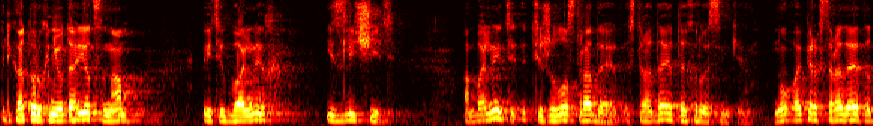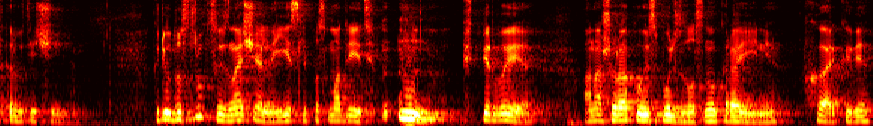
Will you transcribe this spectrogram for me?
при которых не удается нам этих больных излечить. А больные тяжело страдают, и страдают их родственники. Ну, во-первых, страдают от кровотечения. Криодеструкция изначально, если посмотреть, впервые она широко использовалась на Украине, в Харькове.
